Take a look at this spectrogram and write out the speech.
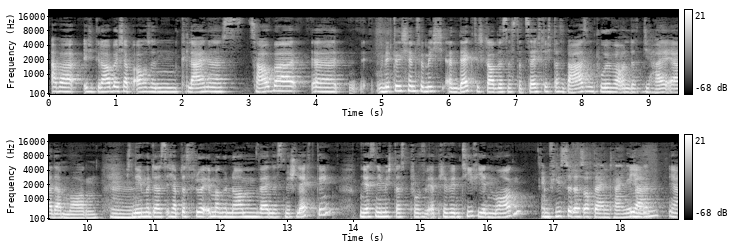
Aber ich glaube, ich habe auch so ein kleines Zaubermittelchen äh, für mich entdeckt. Ich glaube, das ist tatsächlich das Basenpulver und das, die Heilerde am Morgen. Mhm. Ich nehme das, ich habe das früher immer genommen, wenn es mir schlecht ging. Und jetzt nehme ich das äh, präventiv jeden Morgen. Empfiehlst du das auch deinen Teilnehmern? Ja, ja.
